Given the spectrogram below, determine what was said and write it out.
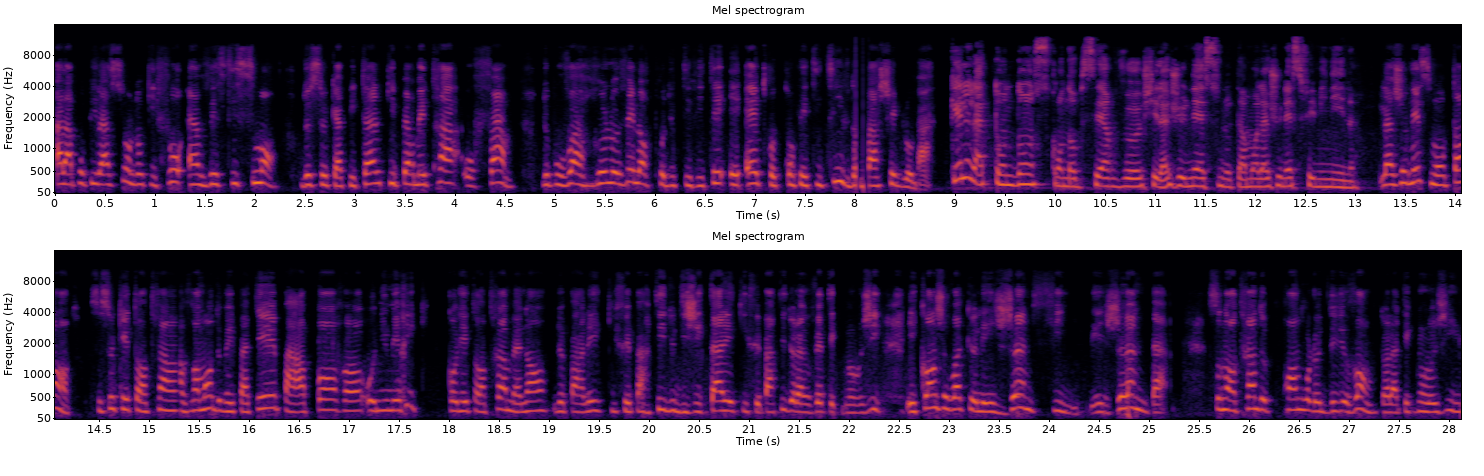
à la population. Donc, il faut investissement de ce capital qui permettra aux femmes de pouvoir relever leur productivité et être compétitives dans le marché global. Quelle est la tendance qu'on observe chez la jeunesse, notamment la jeunesse féminine? La jeunesse montante, c'est ce qui est en train vraiment de m'épater par rapport euh, au numérique qu'on est en train maintenant de parler, qui fait partie du digital et qui fait partie de la nouvelle technologie. Et quand je vois que les jeunes filles, les jeunes dames sont en train de prendre le devant dans la technologie.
